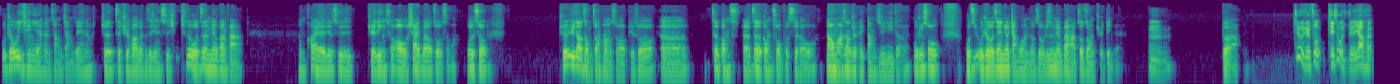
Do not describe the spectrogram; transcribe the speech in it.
我觉得我以前也很常讲这件，就是这句话跟这件事情，其实我真的没有办法很快的，就是决定说哦，我下一步要做什么，或者说。就遇到这种状况的时候，比如说，呃，这个公司，呃，这个工作不适合我，然后马上就可以当机立的。我就说，我我觉得我之前就讲过很多次，我就是没有办法做这种决定的。嗯，对啊。其实我觉得做，其实我觉得要很，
